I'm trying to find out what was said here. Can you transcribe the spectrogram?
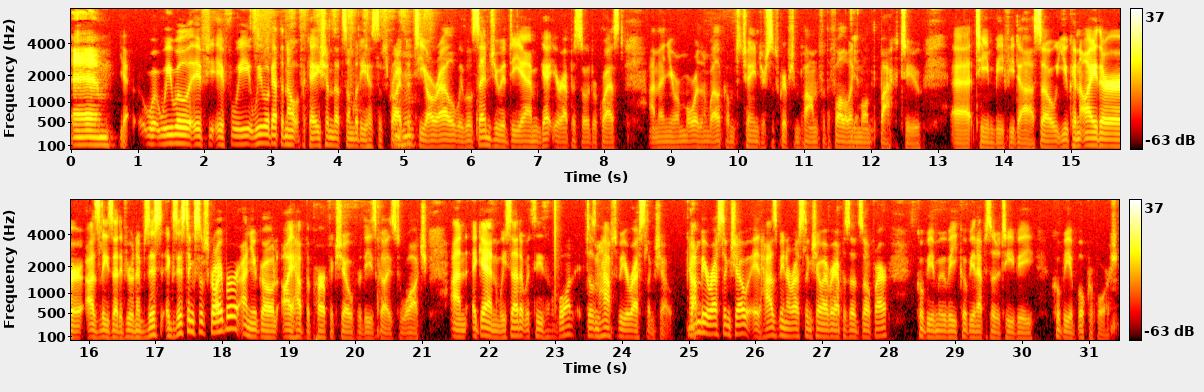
Um, Yeah, we we will if if we we will get the notification that somebody has subscribed Mm-hmm. to TRL. We will send you a DM, get your episode request, and then you're more than welcome to change your subscription plan for the following month back to uh, Team Beefy Da. So you can either, as Lee said, if you're an exist- existing subscriber and you go, I have the perfect show for these guys to watch. And again, we said it with season one. It doesn't have to be a wrestling show. Can be a wrestling show. It has been a wrestling show every episode so far. Could be a movie. Could be an episode of TV. Could be a book report.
